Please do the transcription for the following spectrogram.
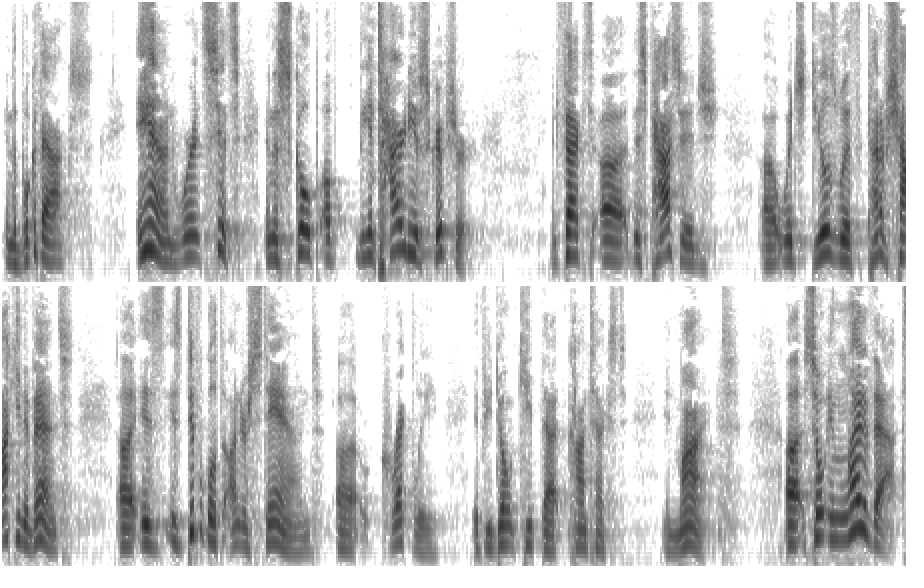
in the book of Acts and where it sits in the scope of the entirety of Scripture. In fact, uh, this passage, uh, which deals with kind of shocking events, uh, is, is difficult to understand uh, correctly if you don't keep that context in mind. Uh, so, in light of that,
